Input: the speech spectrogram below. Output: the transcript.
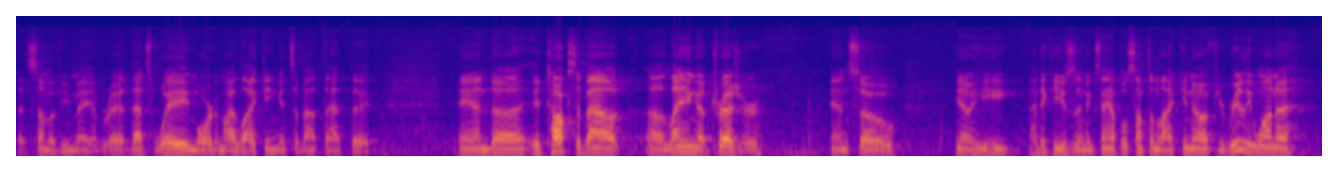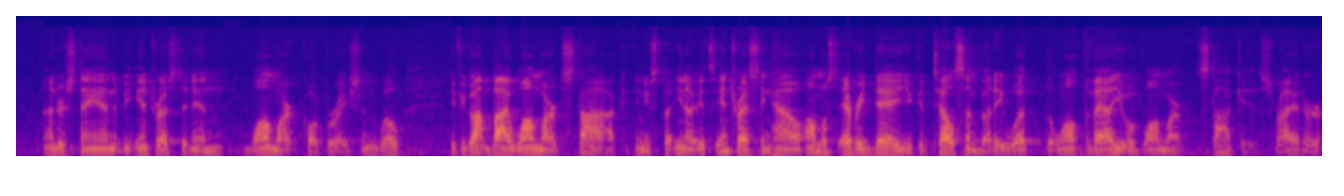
that some of you may have read. That's way more to my liking. It's about that thick. And uh, it talks about uh, laying up treasure. And so, you know, he, I think he uses an example, something like, you know, if you really want to understand and be interested in Walmart Corporation, well, if you go out and buy Walmart stock, and you, st- you know, it's interesting how almost every day you could tell somebody what the, the value of Walmart stock is, right? Or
